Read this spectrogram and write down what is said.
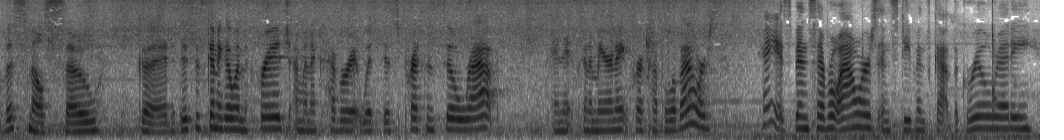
Y'all, this smells so good. This is gonna go in the fridge. I'm gonna cover it with this press and seal wrap and it's gonna marinate for a couple of hours. Okay, it's been several hours and Steven's got the grill ready.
